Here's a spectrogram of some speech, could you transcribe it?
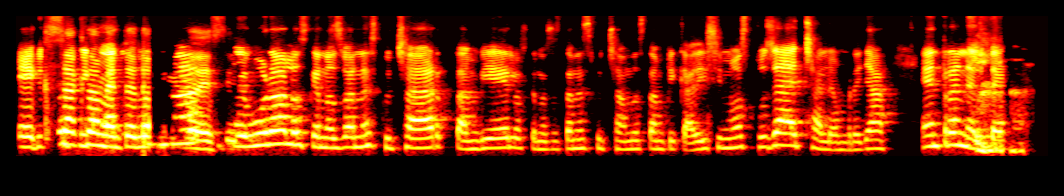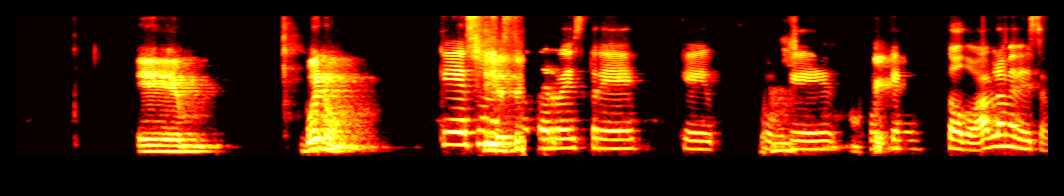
Exactamente, es lo que decir. Seguro los que nos van a escuchar también, los que nos están escuchando están picadísimos, pues ya échale, hombre, ya, entra en el tema. Eh, bueno, ¿Qué es un extraterrestre? ¿Qué, por, qué, por, qué, todo? Háblame de eso.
